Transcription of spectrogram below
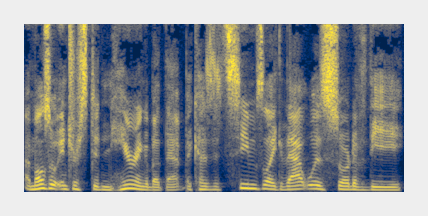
I'm also interested in hearing about that because it seems like that was sort of the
